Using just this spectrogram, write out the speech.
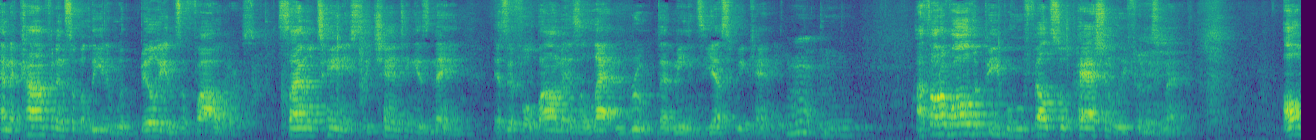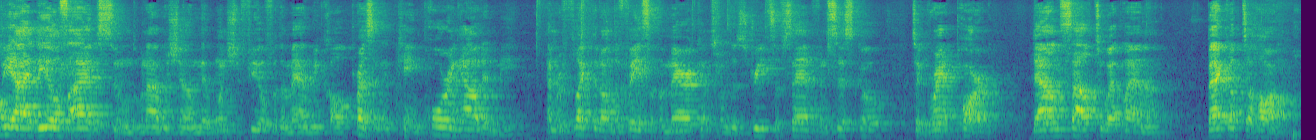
and the confidence of a leader with billions of followers, simultaneously chanting his name as if Obama is a Latin root that means yes we can. Mm-hmm. I thought of all the people who felt so passionately for this man. All the ideals I had assumed when I was young that one should feel for the man we call president came pouring out in me and reflected on the face of Americans from the streets of San Francisco to Grant Park, down south to Atlanta, back up to Harlem.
